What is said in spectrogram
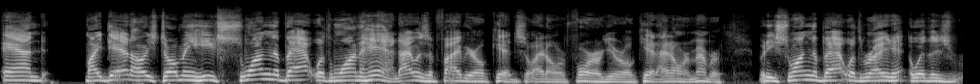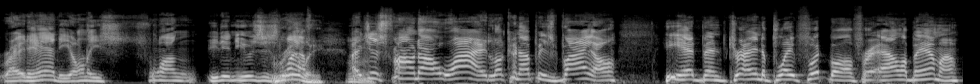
and my dad always told me he swung the bat with one hand. I was a five year old kid, so I don't, four year old kid, I don't remember. But he swung the bat with right with his right hand. He only swung. He didn't use his Really? left. I hmm. just found out why. Looking up his bio, he had been trying to play football for Alabama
